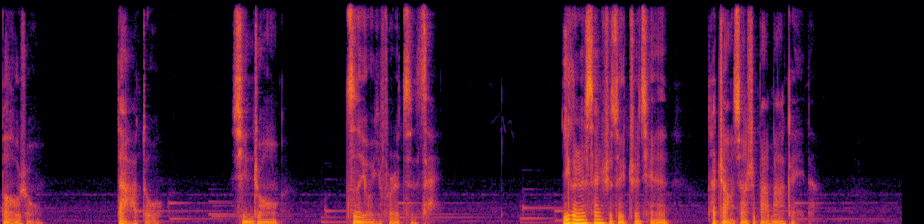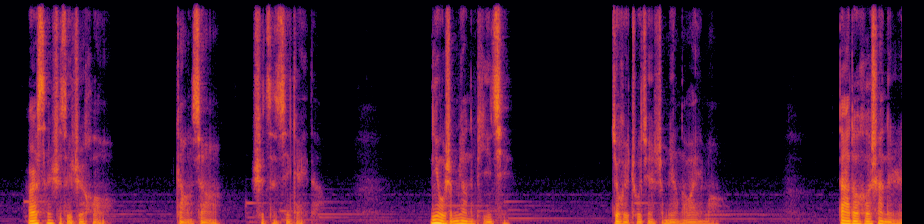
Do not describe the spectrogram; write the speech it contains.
包容、大度，心中自有一份自在。一个人三十岁之前，他长相是爸妈给的；而三十岁之后，长相是自己给的。你有什么样的脾气，就会出现什么样的外貌。大多和善的人，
